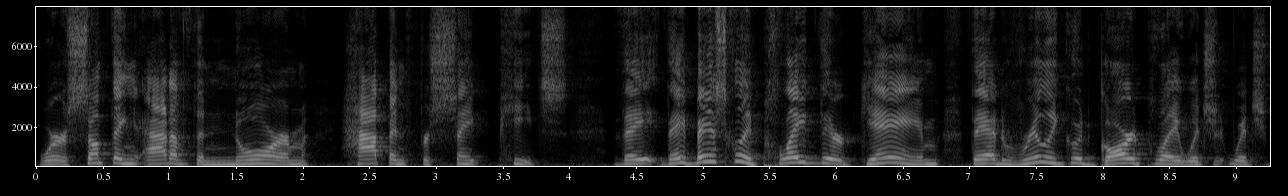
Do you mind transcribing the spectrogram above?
where something out of the norm happened for St. Pete's. They they basically played their game. They had really good guard play, which which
